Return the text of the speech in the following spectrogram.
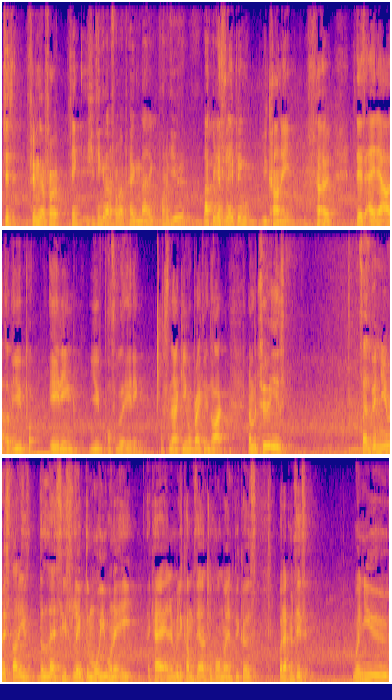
just think, from, think if you think about it from a pragmatic point of view, like when you're sleeping, you can't eat. So there's eight hours of you po- eating, you possibly eating or snacking or breaking a diet. Number two is so there's been numerous studies. The less you sleep, the more you want to eat. Okay, and it really comes down to hormones because what happens is when you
